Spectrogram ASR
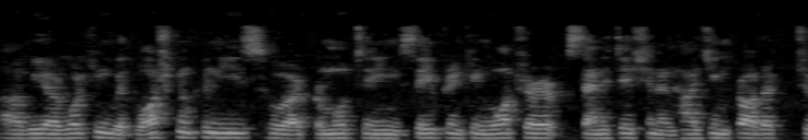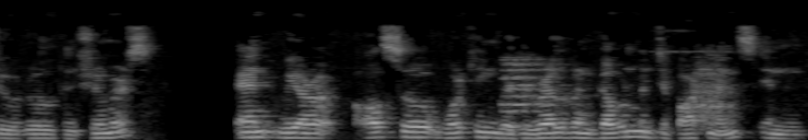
Uh, we are working with wash companies who are promoting safe drinking water, sanitation, and hygiene product to rural consumers. And we are also working with the relevant government departments in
